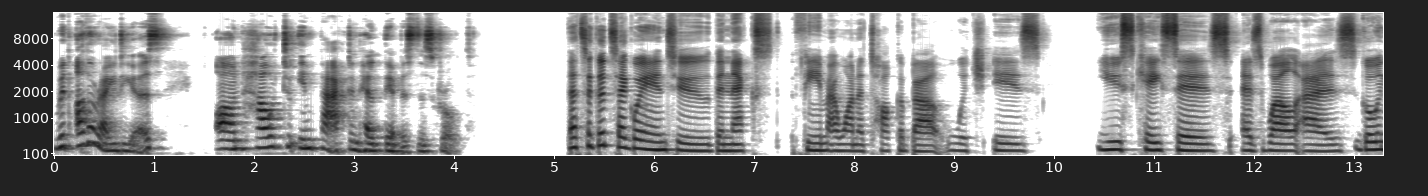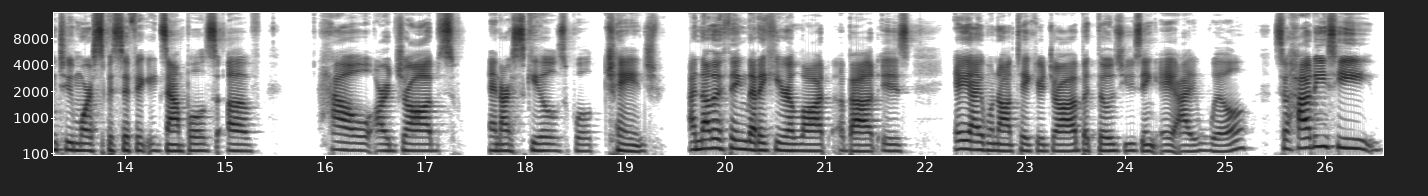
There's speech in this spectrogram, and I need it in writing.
with other ideas on how to impact and help their business growth. That's a good segue into the next theme I want to talk about, which is use cases as well as go into more specific examples of how our jobs and our skills will change. Another thing that I hear a lot about is AI will not take your job, but those using AI will. So, how do you see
